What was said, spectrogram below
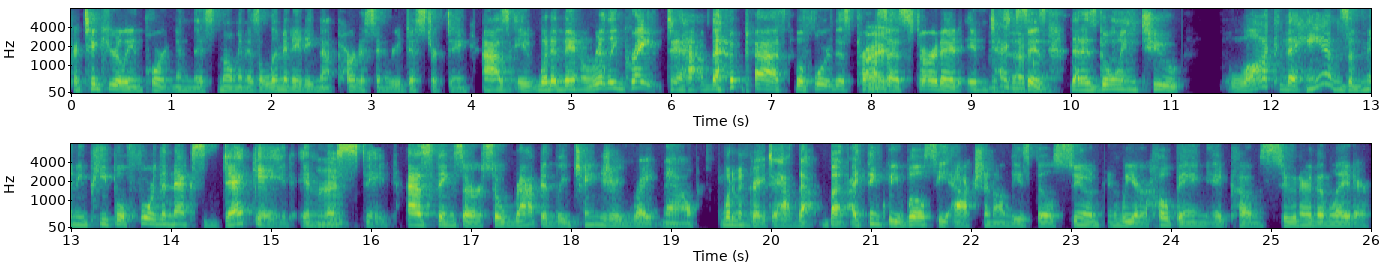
Particularly important in this moment is eliminating that partisan redistricting, as it would have been really great to have that passed before this process right. started in Texas, that is going to lock the hands of many people for the next decade in right. this state as things are so rapidly changing right now. Would have been great to have that. But I think we will see action on these bills soon. And we are hoping it comes sooner than later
